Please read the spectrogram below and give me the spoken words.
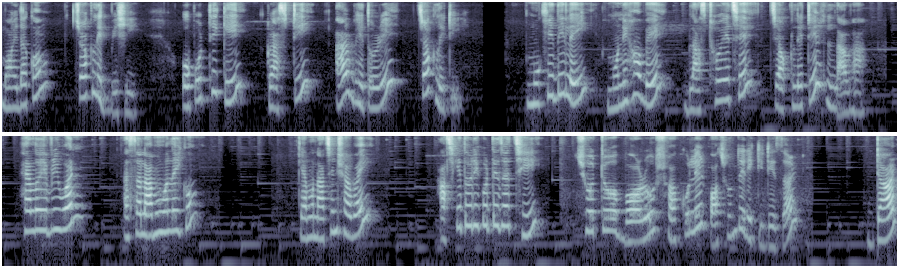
ময়দা কম, চকলেট বেশি। ওপর থেকে ক্রাস্টি আর ভেতরে চকলেটি। মুখে দিলেই মনে হবে ব্লাস্ট হয়েছে চকলেটের লাভা। হ্যালো এভরিওয়ান, আসসালামু আলাইকুম। কেমন আছেন সবাই? আজকে তৈরি করতে যাচ্ছি ছোট, বড় সকলের পছন্দের একটি ডেজার্ট, ডার্ক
